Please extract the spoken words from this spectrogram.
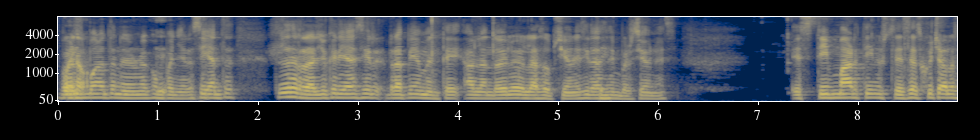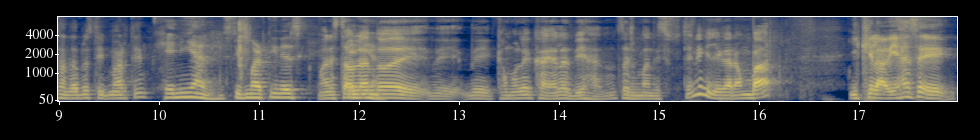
Bueno, es bueno tener una compañera. Sí, antes, antes de cerrar, yo quería decir rápidamente, hablando de lo de las opciones y las inversiones. Steve Martin, ¿ustedes han escuchado los andados de Steve Martin? Genial, Steve Martin es. Man está hablando de, de, de, cómo le cae a las viejas, ¿no? Entonces el man dice: tiene que llegar a un bar y que la vieja se.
